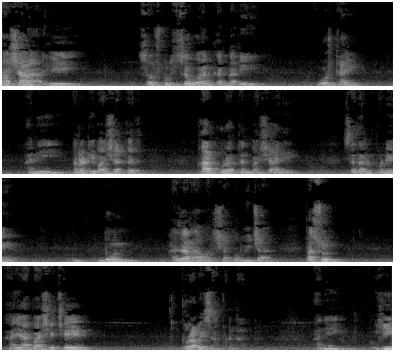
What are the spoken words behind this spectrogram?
भाषा ही संस्कृतीचं वहन करणारी गोष्ट आहे. आणि मराठी भाषा तर फार पुरातन भाषा आहे. साधारणपणे दोन हजारा वर्षापूर्वीच्या पासून या भाषेचे पुरावे सापडतात. आणि ही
